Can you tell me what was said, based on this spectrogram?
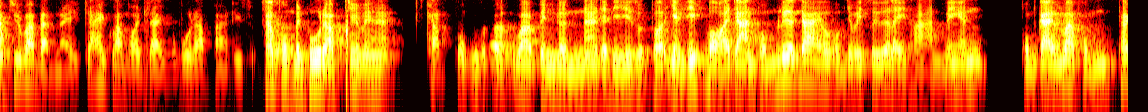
ลคิดว่าแบบไหนจะให้ความพอใจกับผู้รับมากที่สุดถ้าผมเป็นผู้รับใช่ไหมฮะครับผมก็ว่าเป็นเงินน่าจะดีที่สุดเพราะอย่างที่บอกอาจารย์ผมเลือกได้ว่าผมจะไปซื้ออะไรทาน ไม่งั้น ผมกลายเป็นว่าผมถ้า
